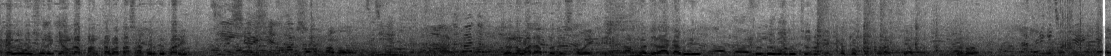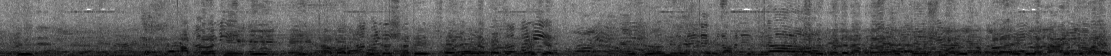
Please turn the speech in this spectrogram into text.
আগামী বছরে কি আমরা পান্তাবাদ আশা করতে পারি? ধন্যবাদ আপনাদের সবাইকে। আপনাদের আগামী সুন্দরভাবে চলুন একটা প্রত্যাশা রাখছি আমরা। ধন্যবাদ। আপনারা কি এই আমার বন্ধুদের সাথে সহযোগিতা করেছেন? কীভাবে করলেন আপনারা তো পুরুষ মানুষ, আপনারা এগুলো করতে পারেন?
